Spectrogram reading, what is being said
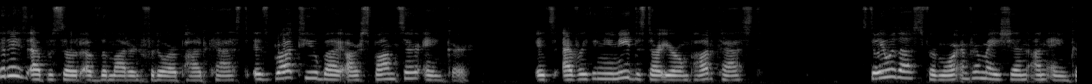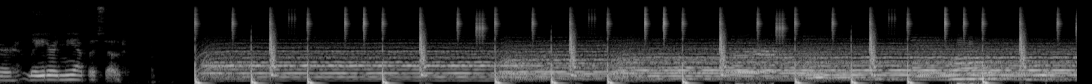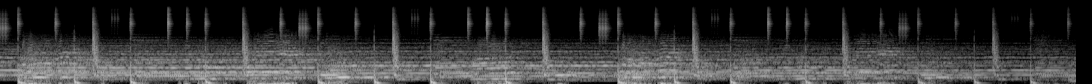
Today's episode of the Modern Fedora podcast is brought to you by our sponsor, Anchor. It's everything you need to start your own podcast. Stay with us for more information on Anchor later in the episode.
